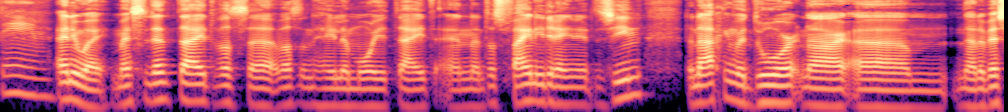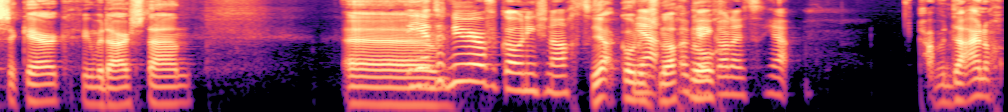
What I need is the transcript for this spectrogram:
Damn. Anyway, mijn studententijd was, eh, was een hele mooie tijd. En het was fijn iedereen weer te zien. Daarna gingen we door naar, ehm, naar de Westerkerk. Gingen we daar staan. je hebt Ehm, het nu weer over Koningsnacht. Ja, Koningsnacht ja, oké, nog. got it. Ja. Gaan we daar nog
